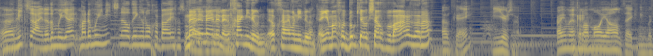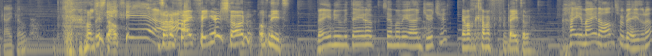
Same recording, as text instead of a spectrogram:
Eh, niet zijn, dan moet jij, maar dan moet je niet snel dingen nog erbij gaan schrijven. nee, nee, nee, nee, dat ga ik niet doen. Dat gaan we niet doen. Oké. En je mag het boekje ook zelf bewaren daarna. Oké, hier zo. Kan je me even Oké. mijn mooie handtekening bekijken ook? Wat is dat? ja! Zijn er vijf vingers gewoon? Of niet? Ben je nu meteen ook, zeg maar, weer aan het judgen? Nee, wacht, ik ga hem even verbeteren. Ga je mijn hand verbeteren?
